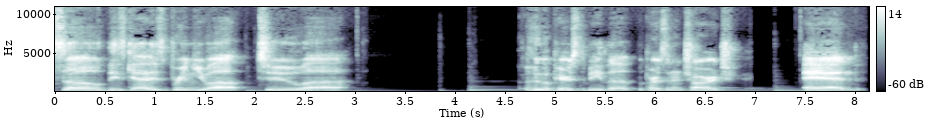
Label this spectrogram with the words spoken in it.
So these guys bring you up to uh, who appears to be the, the person in charge, and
